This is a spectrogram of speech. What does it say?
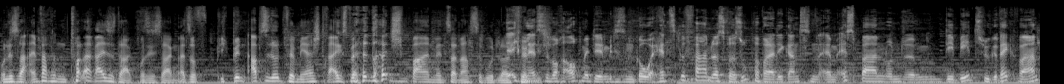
Und es war einfach ein toller Reisetag, muss ich sagen. Also ich bin absolut für mehr Streiks bei der Deutschen Bahn, wenn es danach so gut läuft. Ja, ich bin letzte Woche auch mit, den, mit diesen Go-Aheads gefahren. Das war super, weil da die ganzen MS-Bahnen und ähm, DB-Züge weg waren.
